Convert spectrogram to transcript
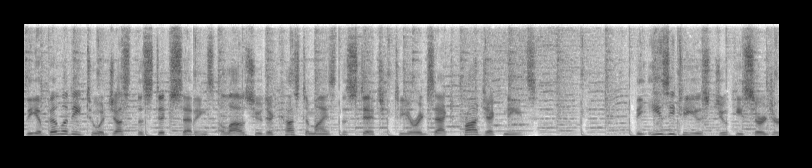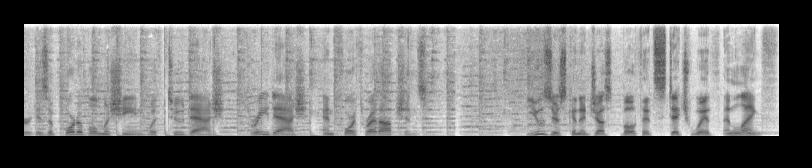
The ability to adjust the stitch settings allows you to customize the stitch to your exact project needs. The easy-to-use Juki Serger is a portable machine with 2 3 and 4 thread options. Users can adjust both its stitch width and length.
